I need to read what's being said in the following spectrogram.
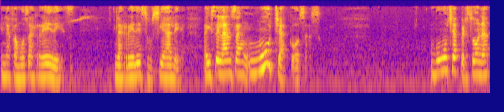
en las famosas redes, en las redes sociales. Ahí se lanzan muchas cosas. Muchas personas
